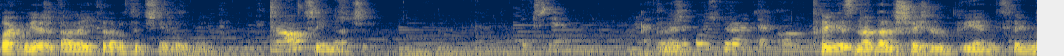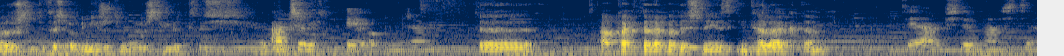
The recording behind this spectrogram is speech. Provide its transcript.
brakujesz dalej telepatycznie rozumiem. No, Czy inaczej. Faktycznie. a ty masz jakąś broń taką... To jest nadal 6 lub więcej. Możesz sobie coś obniżyć możesz sobie coś... A czym je obniżam? E, atak telepatyczny jest intelektem. Ja mam 17.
